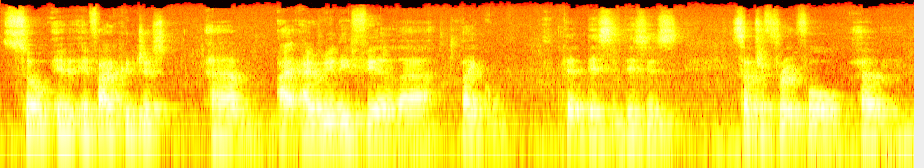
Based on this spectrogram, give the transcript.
So if, if I could just, um, I, I really feel that like that this this is such a fruitful um,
